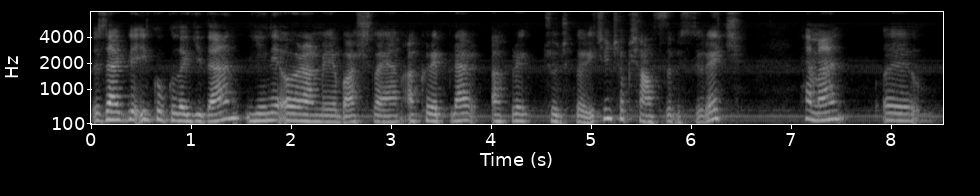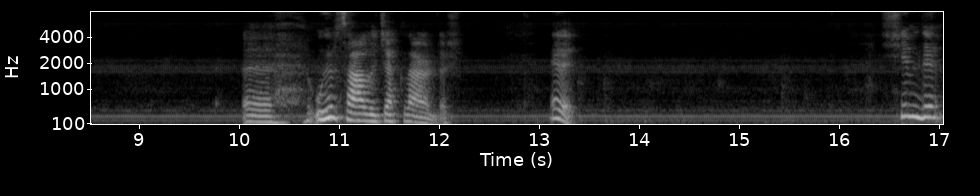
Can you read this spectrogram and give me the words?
Özellikle ilkokula giden, yeni öğrenmeye başlayan akrepler, akrep çocukları için çok şanslı bir süreç. Hemen e, e, uyum sağlayacaklardır. Evet. Şimdi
